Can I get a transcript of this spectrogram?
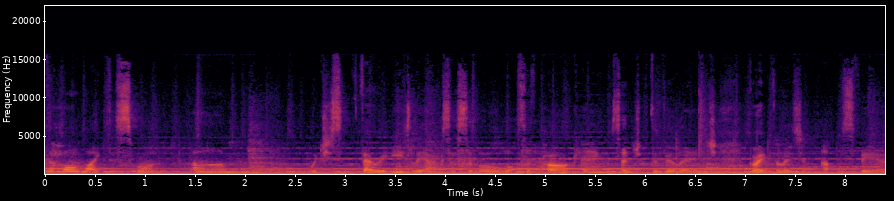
With a hall like this one, um, which is very easily accessible, lots of parking, centre of the village, great village atmosphere,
